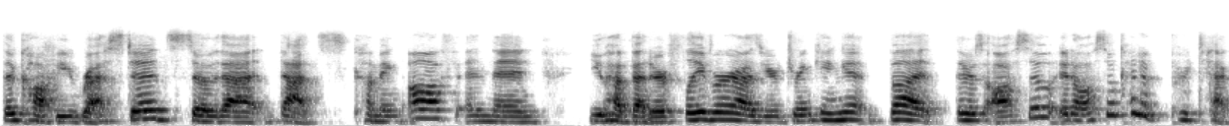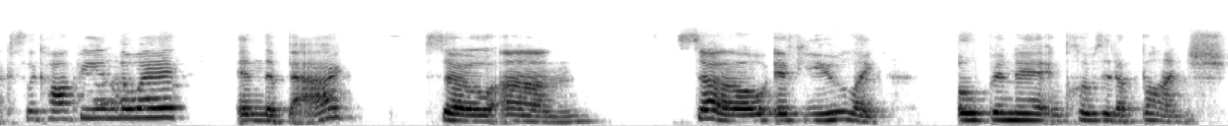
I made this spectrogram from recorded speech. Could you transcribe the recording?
the coffee rested so that that's coming off and then you have better flavor as you're drinking it but there's also it also kind of protects the coffee in the way in the bag so um so if you like open it and close it a bunch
